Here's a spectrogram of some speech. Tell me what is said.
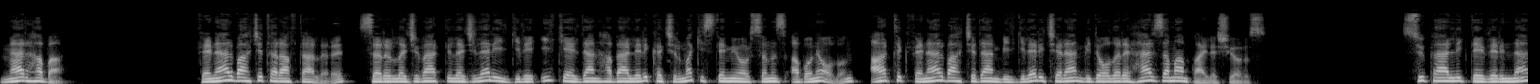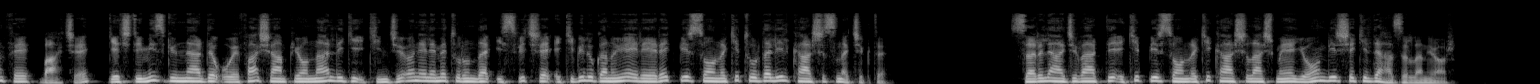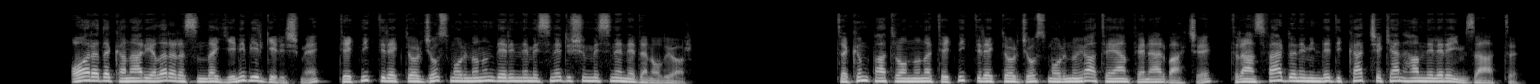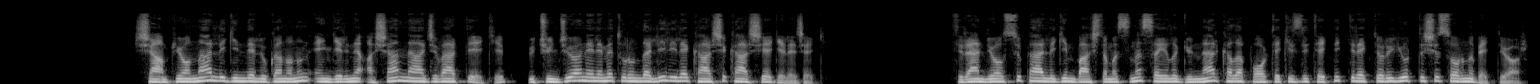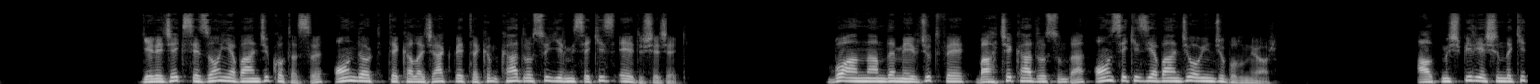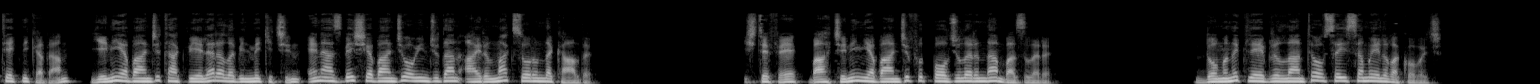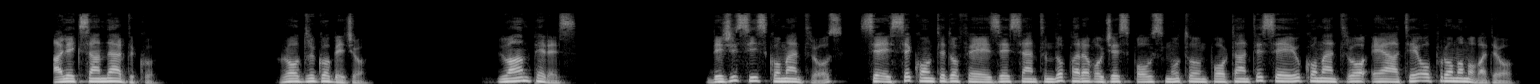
Merhaba. Fenerbahçe taraftarları, Sarı Lacivertliler ilgili ilk elden haberleri kaçırmak istemiyorsanız abone olun, artık Fenerbahçe'den bilgiler içeren videoları her zaman paylaşıyoruz. Süper Lig devlerinden F. Bahçe, geçtiğimiz günlerde UEFA Şampiyonlar Ligi ikinci ön eleme turunda İsviçre ekibi Lugano'yu eleyerek bir sonraki turda Lille karşısına çıktı. Sarı lacivertli ekip bir sonraki karşılaşmaya yoğun bir şekilde hazırlanıyor. O arada Kanaryalar arasında yeni bir gelişme, teknik direktör Jos Mourinho'nun derinlemesine düşünmesine neden oluyor. Takım patronluğuna teknik direktör Jos Mourinho'yu atayan Fenerbahçe, transfer döneminde dikkat çeken hamlelere imza attı. Şampiyonlar Ligi'nde Lugano'nun engelini aşan lacivertli ekip, 3. ön eleme turunda Lille ile karşı karşıya gelecek. Trendyol Süper Lig'in başlamasına sayılı günler kala Portekizli teknik direktörü yurt dışı sorunu bekliyor. Gelecek sezon yabancı kotası 14'te kalacak ve takım kadrosu 28'e düşecek. Bu anlamda mevcut ve bahçe kadrosunda 18 yabancı oyuncu bulunuyor. 61 yaşındaki teknik adam, yeni yabancı takviyeler alabilmek için en az 5 yabancı oyuncudan ayrılmak zorunda kaldı. İşte F. Bahçe'nin yabancı futbolcularından bazıları. Dominik Lebrillante Osayi Samuel Vakovic. Alexander Duku. Rodrigo Bejo. Luan Perez. Dejisis Comentros, CS Contedo FEZ Sentendo para Voces Pous Muto Importante Seu Comentro EATO Promamovadeo.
